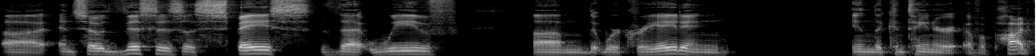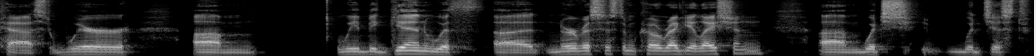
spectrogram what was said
uh, and so this is a space that we've um, that we're creating in the container of a podcast where um, we begin with uh, nervous system co-regulation, um, which would just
